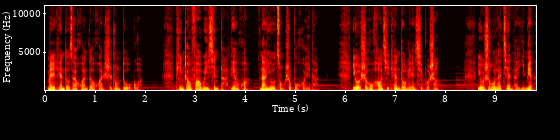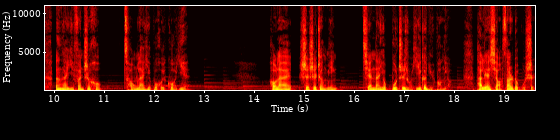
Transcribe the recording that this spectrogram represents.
每天都在患得患失中度过。平常发微信、打电话，男友总是不回她，有时候好几天都联系不上。有时候来见她一面，恩爱一番之后，从来也不会过夜。后来事实证明。前男友不只有一个女朋友，他连小三儿都不是，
